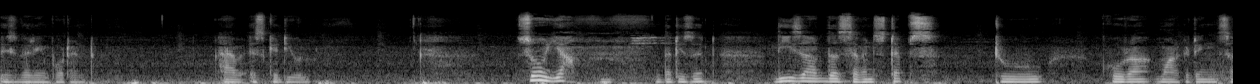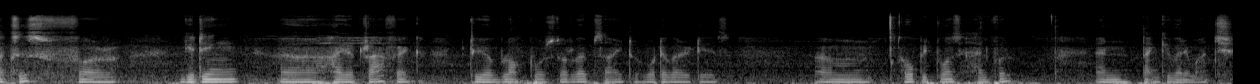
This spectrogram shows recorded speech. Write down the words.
is very important. Have a schedule. So yeah that is it. These are the seven steps to Quora marketing success for getting uh, higher traffic to your blog post or website or whatever it is. Um, hope it was helpful and thank you very much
